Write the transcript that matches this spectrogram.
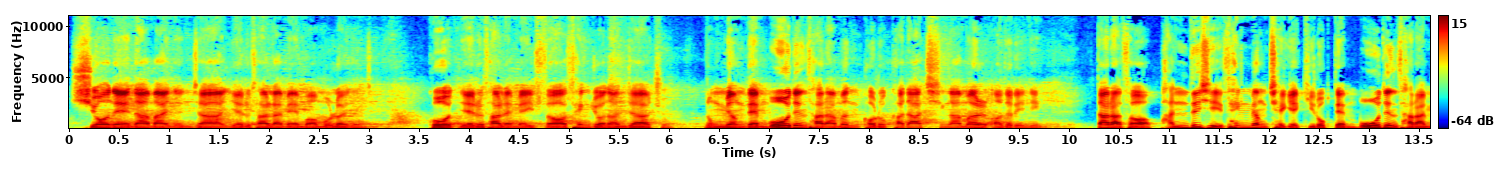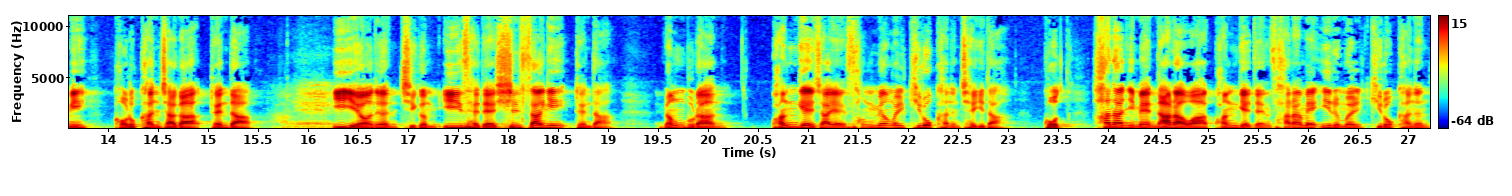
시온에 남아 있는 자 예루살렘에 머물러 있는 자 곧 예루살렘에 있어 생존한 자 중 농명된 모든 사람은 거룩하다 칭함을 얻으리니 따라서 반드시 생명책에 기록된 모든 사람이 거룩한 자가 된다. 이 예언은 지금 이 세대 실상이 된다. 명부란 관계자의 성명을 기록하는 책이다. 곧 하나님의 나라와 관계된 사람의 이름을 기록하는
